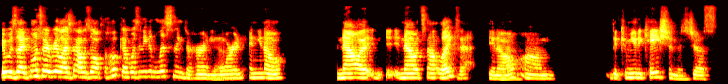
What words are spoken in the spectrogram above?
it was like once I realized I was off the hook, I wasn't even listening to her anymore. And and you know, now I now it's not like that. You know, um, the communication is just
